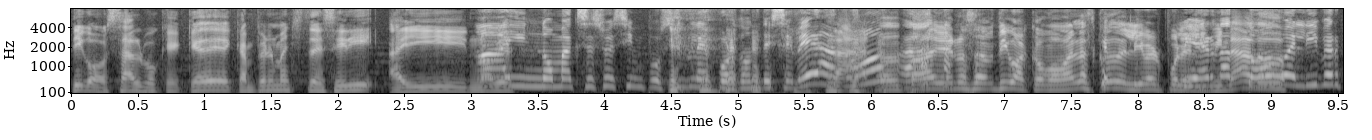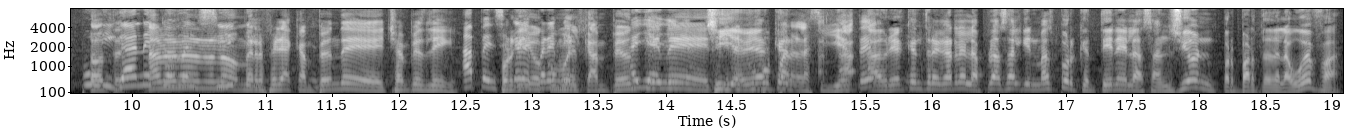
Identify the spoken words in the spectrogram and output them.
Digo, salvo que quede campeón el Manchester City, ahí no. Ay, no, Max, eso es imposible por donde se vea, ¿no? todavía no sabemos. Digo, como van las cosas del Liverpool Pierda eliminado. todo el Liverpool y gane no, todo no, no, el no, no, me refería a campeón de Champions League. Ah, pensé porque que digo, como el campeón tiene, sí, tiene para la siguiente. habría que entregarle la plaza a alguien más porque tiene la sanción por parte de la UEFA.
